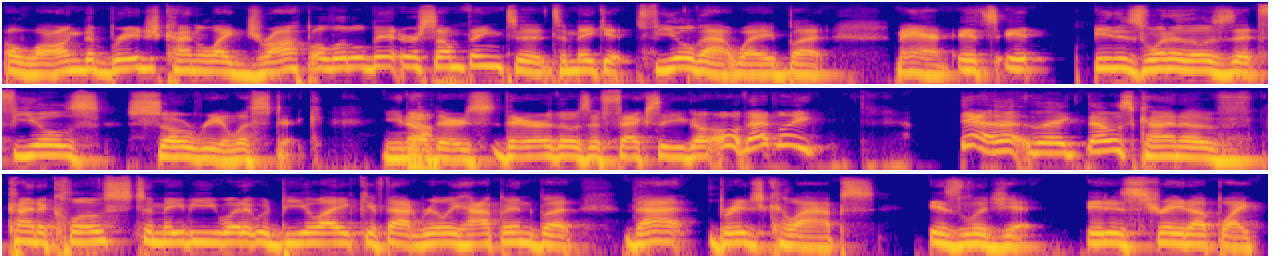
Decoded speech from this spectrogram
along the bridge kind of like drop a little bit or something to to make it feel that way but man it's it it is one of those that feels so realistic. You know Yeah. there's there are those effects that you go oh that like yeah that like that was kind of kind of close to maybe what it would be like if that really happened but that bridge collapse is legit. It is straight up like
